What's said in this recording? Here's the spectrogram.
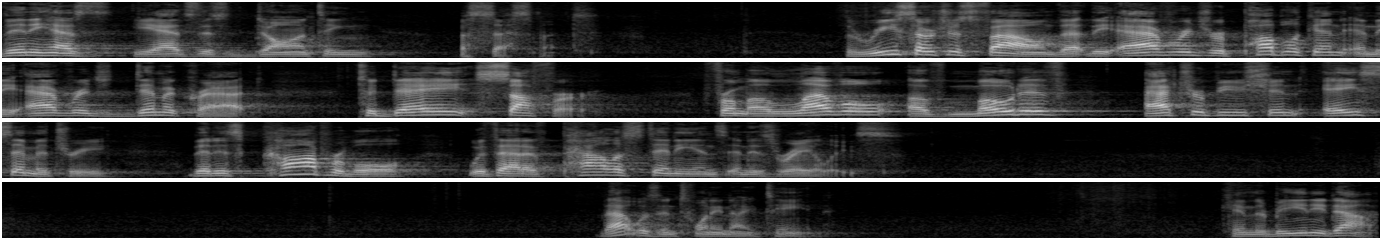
Then he, has, he adds this daunting assessment. The researchers found that the average Republican and the average Democrat today suffer from a level of motive attribution asymmetry that is comparable with that of Palestinians and Israelis. That was in 2019. Can there be any doubt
